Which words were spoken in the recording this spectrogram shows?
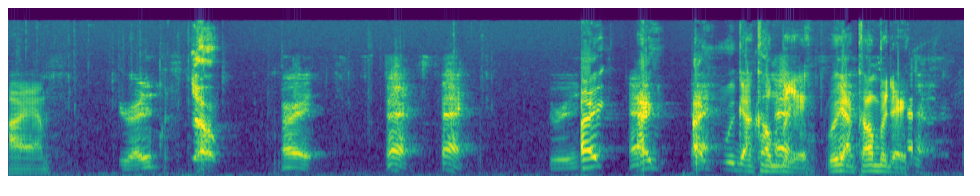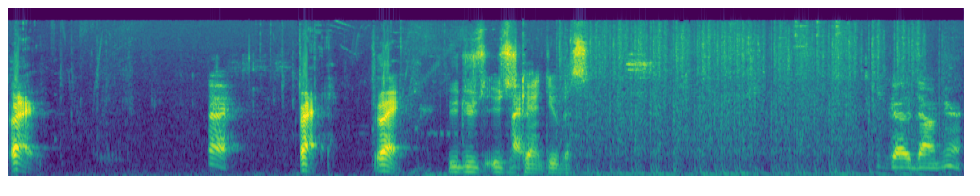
I am. You ready? No. Alright. Hey. Hey. Three. Hey, hey, hey, we got company. We got company. Hey, Hey. hey, hey. You just, you just Hey. can't do this. You got it down here.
